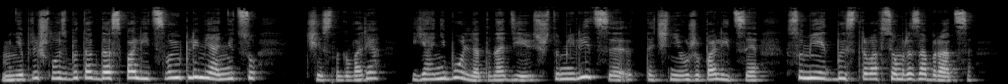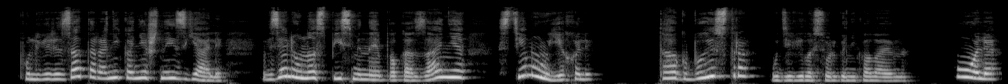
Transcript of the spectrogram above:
Мне пришлось бы тогда спалить свою племянницу. Честно говоря, я не больно-то надеюсь, что милиция, точнее уже полиция, сумеет быстро во всем разобраться. Пульверизатор они, конечно, изъяли. Взяли у нас письменные показания, с тем и уехали. «Так быстро?» – удивилась Ольга Николаевна. «Оля,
